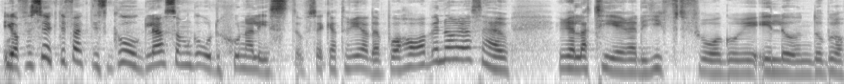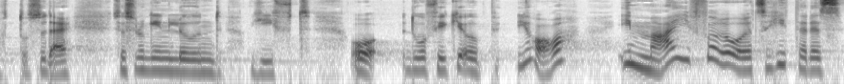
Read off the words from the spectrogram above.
Jag försökte faktiskt googla som god journalist och försöka ta reda på, har vi några så här relaterade giftfrågor i i Lund och brott och sådär? Så jag slog in Lund och gift och då fick jag upp, ja, i maj förra året så hittades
